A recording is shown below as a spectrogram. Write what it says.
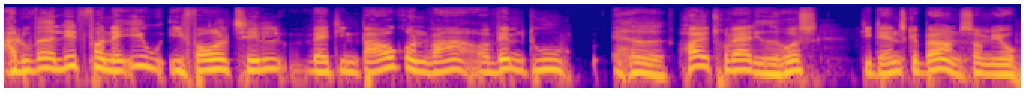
Har du været lidt for naiv i forhold til, hvad din baggrund var, og hvem du havde høj troværdighed hos de danske børn, som jo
